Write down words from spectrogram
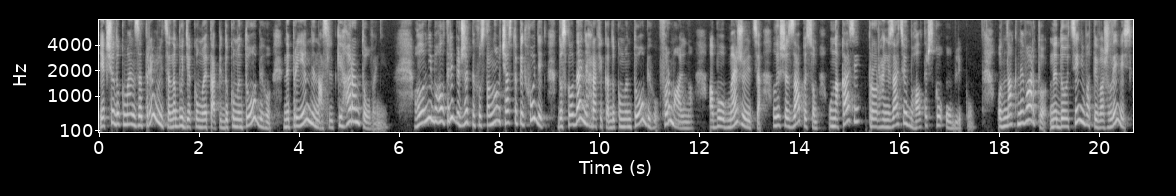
Якщо документ затримується на будь-якому етапі документообігу, неприємні наслідки гарантовані. Головні бухгалтері бюджетних установ часто підходять до складання графіка документообігу формально або обмежуються лише записом у наказі про організацію бухгалтерського обліку. Однак не варто недооцінювати важливість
